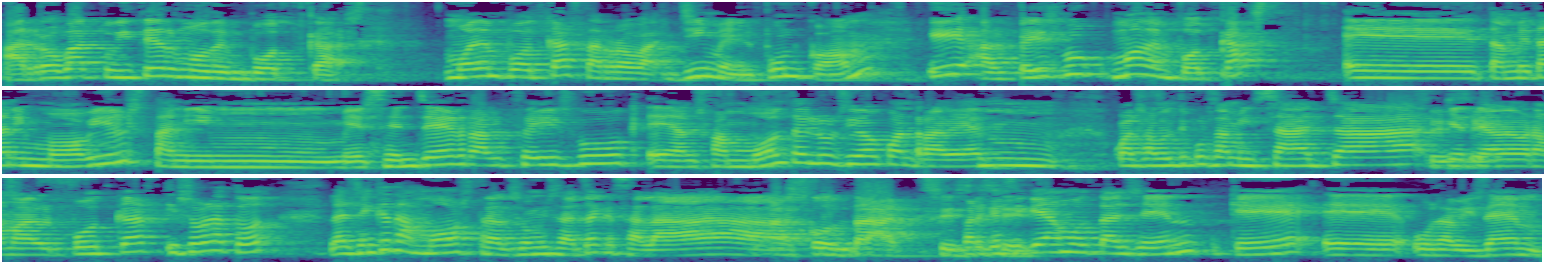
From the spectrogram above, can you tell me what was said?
Arroba Twitter Modem Podcast. modempodcast arroba gmail.com I al Facebook Modem Podcast. Eh, també tenim mòbils, tenim Messenger del Facebook, eh, ens fa molta il·lusió quan rebem qualsevol tipus de missatge Sí, que sí. té a veure amb el podcast i sobretot la gent que demostra el seu missatge que se l'ha Escoltat, sí, sí, perquè sí. sí. que hi ha molta gent que eh, us avisem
